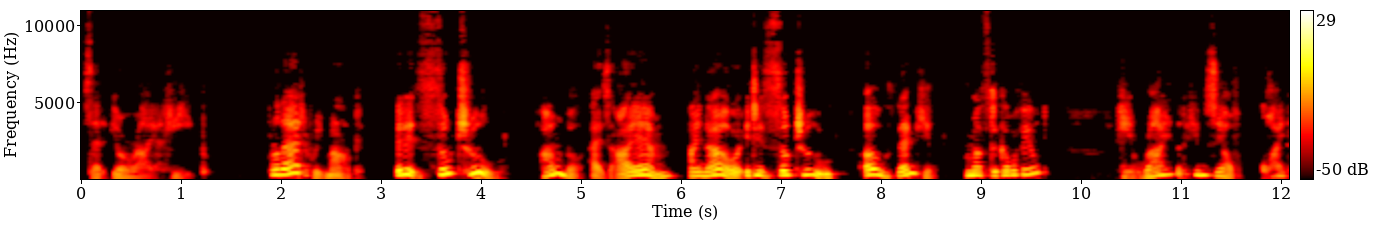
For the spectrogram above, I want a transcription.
said Uriah Heep, for that remark. It is so true. Humble as I am, I know it is so true. Oh, thank you, Master Copperfield. He writhed himself quite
